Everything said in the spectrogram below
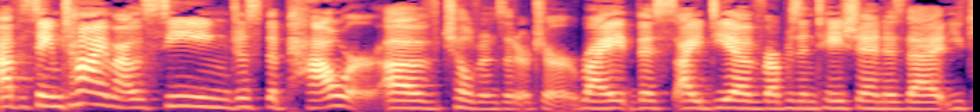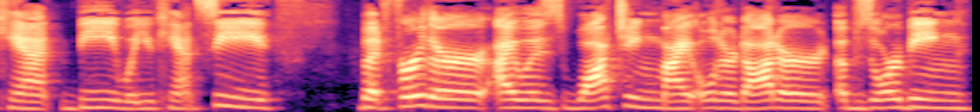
at the same time i was seeing just the power of children's literature right? This idea of representation is that you can't be what you can't see but further i was watching my older daughter absorbing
